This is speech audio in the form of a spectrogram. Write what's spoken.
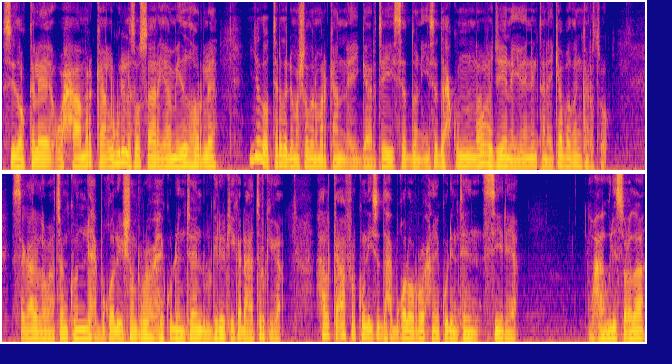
sidoo kale waxaa markaa weli la soo saarayaa miidad hor leh iyadoo tirada dhimashaduna markan ay gaartay soddon iyo saddex kun lala rajeynayo in intan ay ka badan karto. Sagaaliyo labaatan kun lix boqol iyo shan ruux waxay ku dhinteen dhulgariirkii ka dhaca turkiga halka afar kun iyo saddex ruuxna ay ku dhinteen syriya waxaa weli socda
